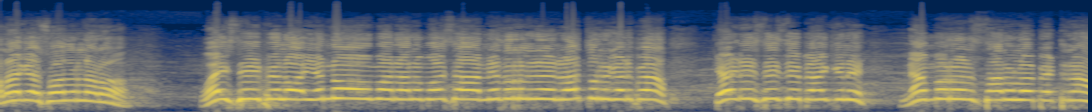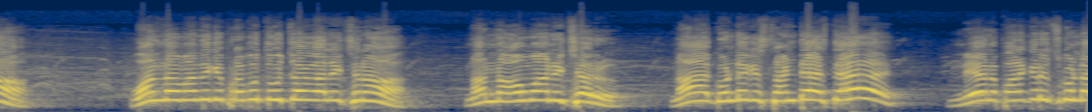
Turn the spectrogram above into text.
అలాగే సోదరులారా వైసీపీలో ఎన్నో అవమానాలు మోసా నిద్రలేని రాత్రులు గడిపా కేడీసీసీ బ్యాంకుని నెంబర్ వన్ స్థానంలో పెట్టిన వంద మందికి ప్రభుత్వ ఉద్యోగాలు ఇచ్చిన నన్ను అవమానించారు. నా గుండెకి స్టంటేస్తే నేను పలకరించుకుంటా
